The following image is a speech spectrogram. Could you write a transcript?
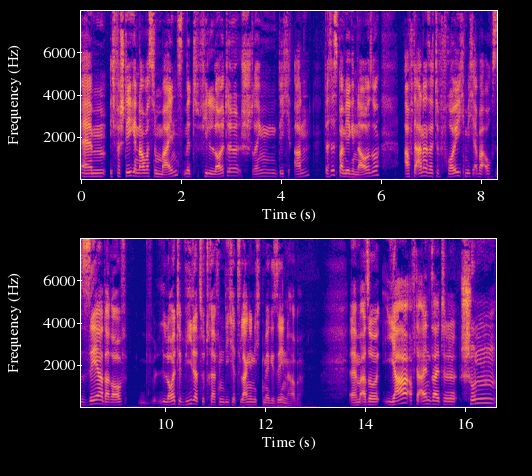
Ähm, ich verstehe genau, was du meinst mit viele Leute strengen dich an. Das ist bei mir genauso. Auf der anderen Seite freue ich mich aber auch sehr darauf, Leute wiederzutreffen, die ich jetzt lange nicht mehr gesehen habe. Ähm, also ja, auf der einen Seite schon,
